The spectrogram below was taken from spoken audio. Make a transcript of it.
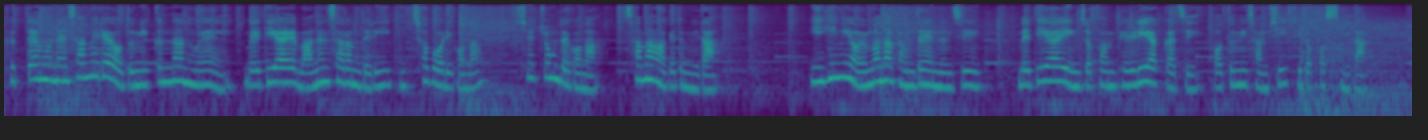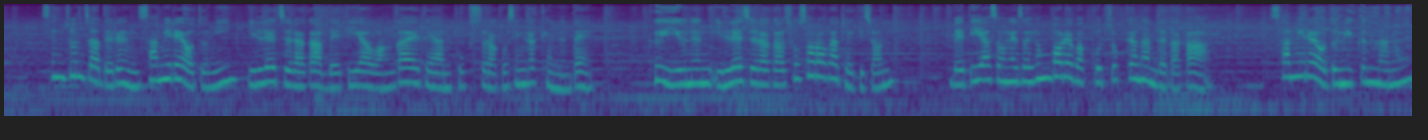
그 때문에 3일의 어둠이 끝난 후에 메디아의 많은 사람들이 미쳐버리거나 실종되거나 사망하게 됩니다. 이 힘이 얼마나 강대했는지 메디아에 인접한 벨리아까지 어둠이 잠시 뒤덮었습니다. 생존자들은 3일의 어둠이 일레즈라가 메디아 왕가에 대한 복수라고 생각했는데 그 이유는 일레즈라가 소설어가 되기 전 메디아성에서 형벌을 받고 쫓겨난 데다가 3일의 어둠이 끝난 후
